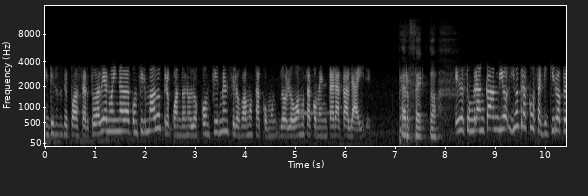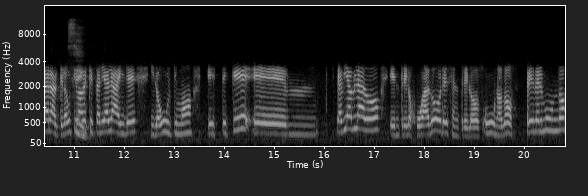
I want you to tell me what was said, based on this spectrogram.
en que eso se pueda hacer. Todavía no hay nada confirmado, pero cuando nos lo confirmen se los vamos a lo, vamos a comentar acá al aire. Perfecto. Eso es un gran cambio. Y otra cosa que quiero aclarar, que la última vez que salí al aire, y lo último, este que eh, se había hablado entre los jugadores, entre los uno, dos, tres del mundo,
